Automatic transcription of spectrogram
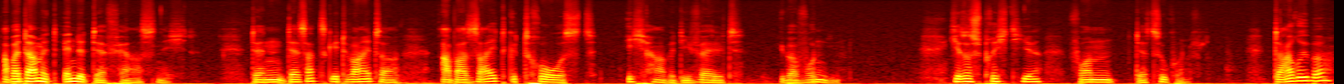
Aber damit endet der Vers nicht. Denn der Satz geht weiter, aber seid getrost, ich habe die Welt überwunden. Jesus spricht hier von der Zukunft. Darüber,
